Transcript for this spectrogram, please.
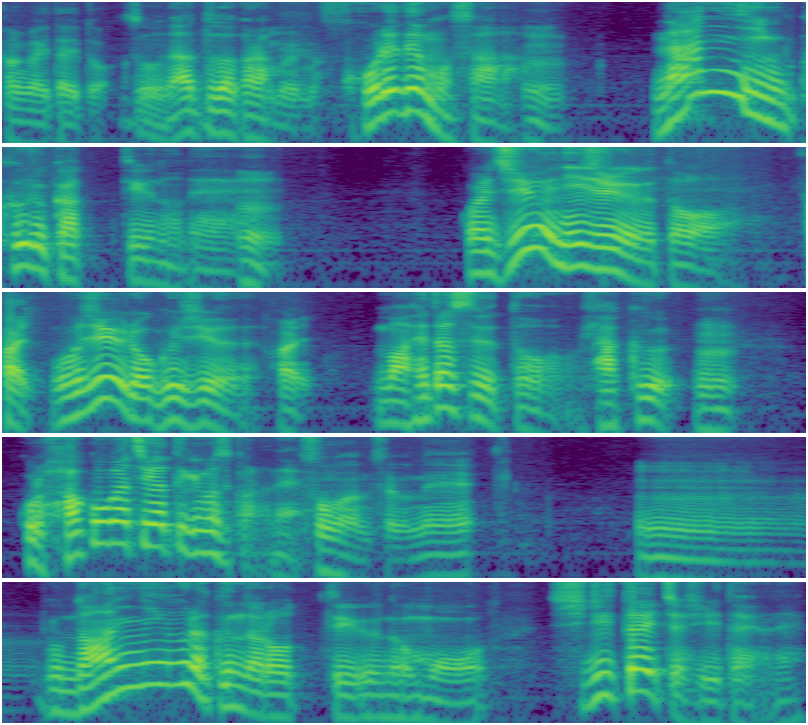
考えたいとうんそうあとだから。これでもさ、うん。何人来るかっていうので、うんこれ1020とはい。5060はい。まあ下手すると100うん。これ箱が違ってきますからね。そうなんですよね。うん。何人ぐらい来るんだろうっていうのも知りたいっちゃ知りたいよね。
